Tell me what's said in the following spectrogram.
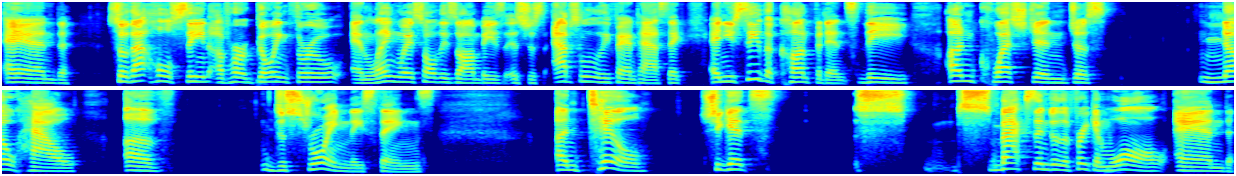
And so that whole scene of her going through and laying waste all these zombies is just absolutely fantastic. And you see the confidence, the unquestioned just know how of destroying these things until she gets smacks into the freaking wall and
